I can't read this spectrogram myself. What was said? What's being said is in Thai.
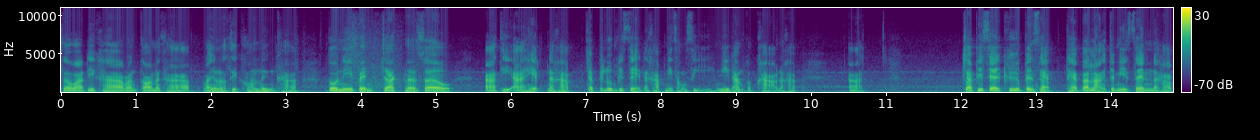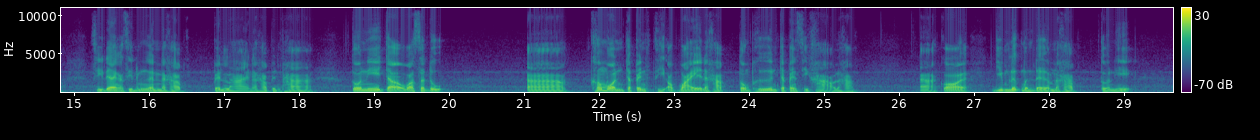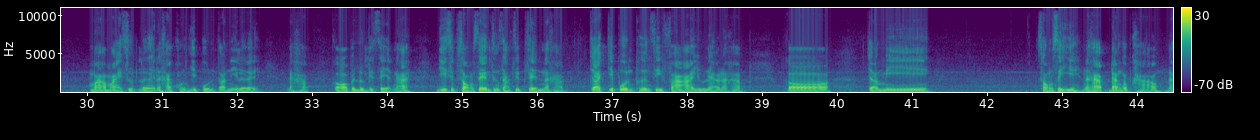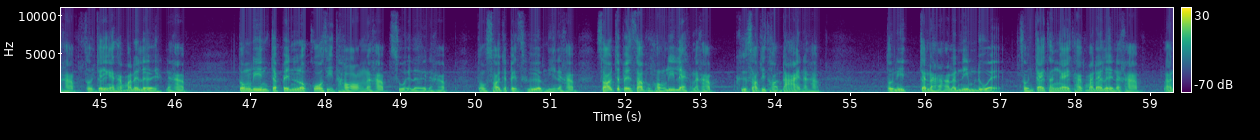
สวัสดีครับ ร้านกรนะครับร้านยนต์ลังสิตคลองหนึ่งครับ ตัวนี้เป็น Jack p u r c e l RTRH นะครับ จะเป็นรุ่นพิเศษนะครับ มี 2 สี มีดำกับขาวนะครับอ่าจะพิเศษคือเป็นแถบแถบด้านหลังจะมีเส้นนะครับ สีแดงกับสีน้ำเงินนะครับ เป็นลายนะครับ เป็นผ้า ตัวนี้จะวัสดุอ่าข้างบนจะเป็นสีออฟไวท์นะครับ ตรงพื้นจะเป็นสีขาวนะครับ อ่า ก็ยิ้มลึกเหมือนเดิมนะครับ ตัวนี้ มาใหม่สุดเลยนะครับของญี่ปุ่นตอนนี้เลยนะครับ ก็เป็นรุ่นพิเศษนะ 22 เซนถึง 30 เซนนะครับแจ็คญี่ปุ่นพื้นสีฟ้าอยู่แล้วนะครับ ก็จะมี 2 สีนะครับดำกับขาวนะครับ สนใจยังไงทักมาได้เลยนะครับ ตรงลิ้นจะเป็นโลโก้สีทองนะครับ สวยเลยนะครับ ตรงซอฟจะเป็นพื้นแบบนี้นะครับซอฟจะเป็นซอฟของรีแลกนะครับ คือซอฟที่ถอดได้นะครับ ตัวนี้จะหนาและนิ่มด้วย สนใจทางไงทักมาได้เลยนะครับ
